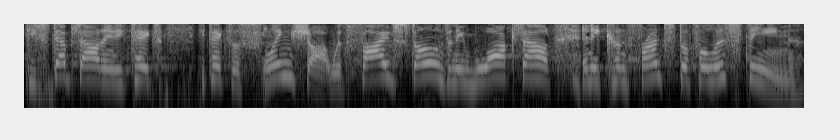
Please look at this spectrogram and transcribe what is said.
he steps out and he takes, he takes a slingshot with five stones and he walks out and he confronts the Philistine.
